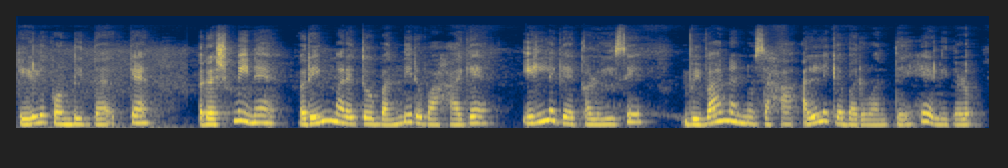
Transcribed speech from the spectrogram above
ಕೇಳಿಕೊಂಡಿದ್ದಕ್ಕೆ ರಶ್ಮಿನೇ ರಿಂಗ್ ಮರೆತು ಬಂದಿರುವ ಹಾಗೆ ಇಲ್ಲಿಗೆ ಕಳುಹಿಸಿ ವಿವಾನನ್ನು ಸಹ ಅಲ್ಲಿಗೆ ಬರುವಂತೆ ಹೇಳಿದಳು.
